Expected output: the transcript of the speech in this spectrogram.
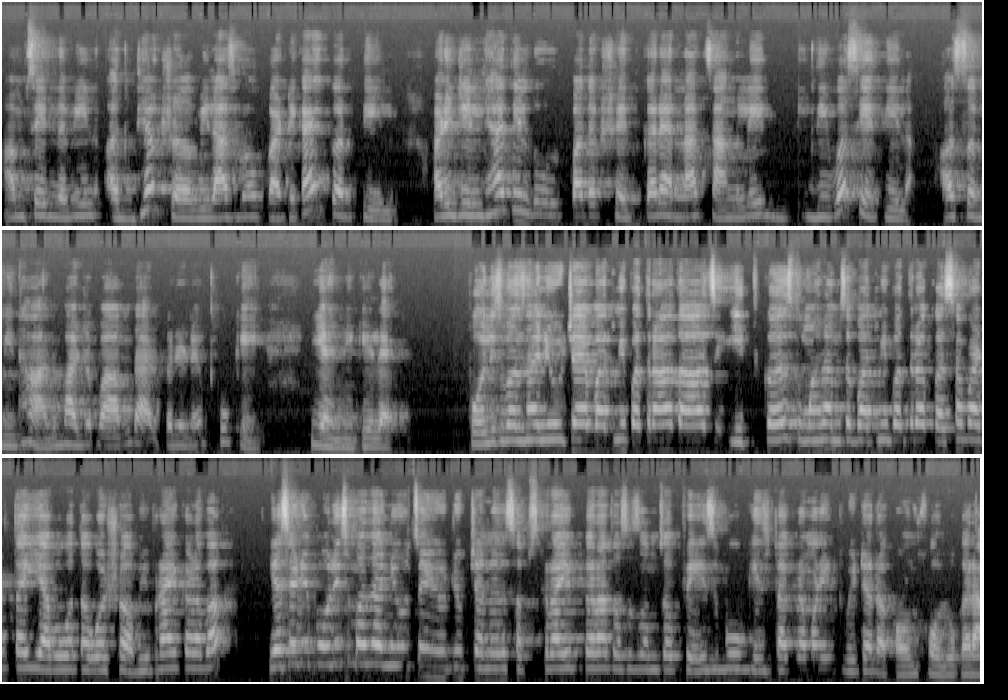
आमचे नवीन अध्यक्ष विलासभाऊ काटे काय करतील. आणि जिल्ह्यातील दूध उत्पादक शेतकऱ्यांना चांगले दिवस येतील असं विधान भाजपा आमदार परिणय फुके यांनी केलंय. पोलीस बंधा न्यूजच्या बातमीपत्रात आज इतकंच. तुम्हाला आमचं बातमीपत्र कसं वाटतंय याबाबत अवश्य अभिप्राय कळवा. यासाठी पोलीस माझा न्यूजचं युट्यूब चॅनल सबस्क्राईब करा तसंच आमचं फेसबुक इंस्टाग्राम आणि ट्विटर अकाउंट फॉलो करा.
